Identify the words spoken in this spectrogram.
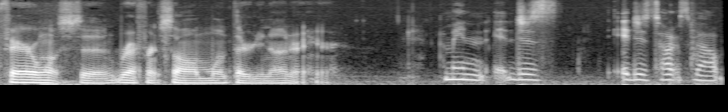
Farrah wants to reference Psalm 139 right here. I mean, it just it just talks about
